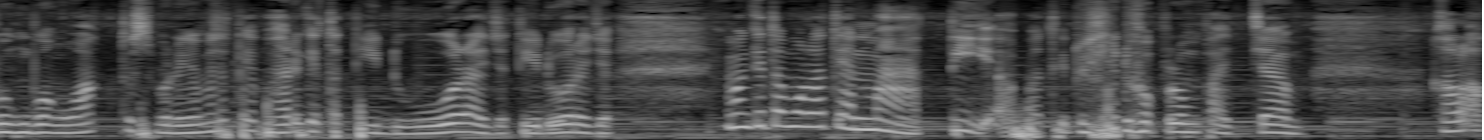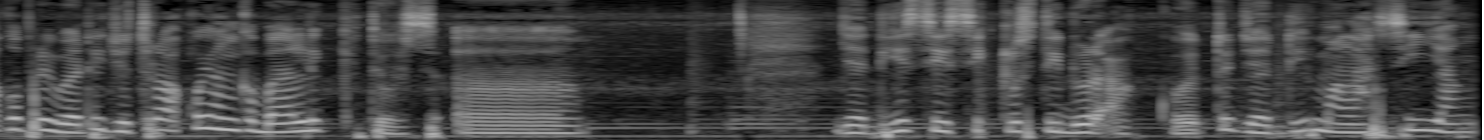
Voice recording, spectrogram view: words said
buang-buang waktu sebenarnya. Masa tiap hari kita tidur aja tidur aja. Emang kita mau latihan mati? Apa tidurnya 24 jam? Kalau aku pribadi justru aku yang kebalik gitu. Uh, jadi si siklus tidur aku itu jadi malah siang.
